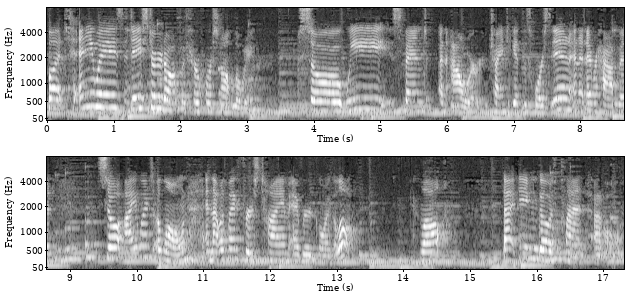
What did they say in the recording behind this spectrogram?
But anyways, the day started off with her horse not loading. So we spent an hour trying to get this horse in and it never happened. So I went alone and that was my first time ever going alone. Well, that didn't go as planned at all.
